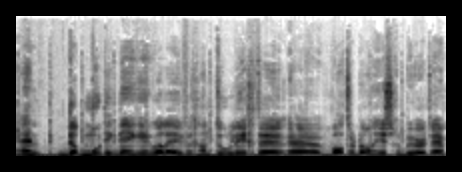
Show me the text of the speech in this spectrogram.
En dat moet ik denk ik wel even gaan toelichten uh, wat er dan is gebeurd.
